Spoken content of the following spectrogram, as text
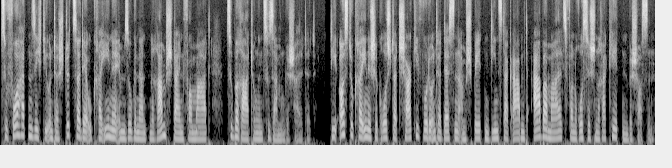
Zuvor hatten sich die Unterstützer der Ukraine im sogenannten Rammstein-Format zu Beratungen zusammengeschaltet. Die ostukrainische Großstadt Charkiw wurde unterdessen am späten Dienstagabend abermals von russischen Raketen beschossen.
